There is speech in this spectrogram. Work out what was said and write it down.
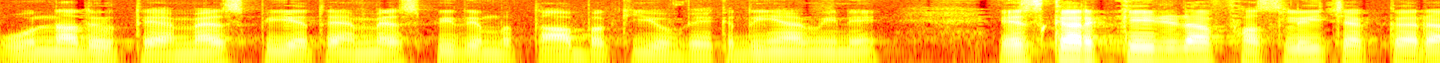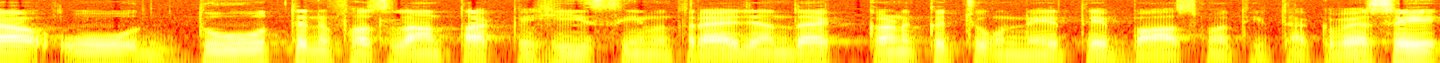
ਉਹਨਾਂ ਦੇ ਉੱਤੇ ਐਮਐਸਪੀ ਹੈ ਤੇ ਐਮਐਸਪੀ ਦੇ ਮੁਤਾਬਕ ਹੀ ਉਹ ਵਿਕਦੀਆਂ ਵੀ ਨੇ। ਇਸ ਕਰਕੇ ਜਿਹੜਾ ਫਸਲੀ ਚੱਕਰ ਆ, ਉਹ ਦੋ ਤਿੰਨ ਫਸਲਾਂ ਤੱਕ ਹੀ ਸੀਮਿਤ ਰਹਿ ਜਾਂਦਾ ਹੈ, ਕਣਕ, ਝੋਨੇ ਤੇ ਬਾਸਮਤੀ ਤੱਕ। ਵੈਸੇ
